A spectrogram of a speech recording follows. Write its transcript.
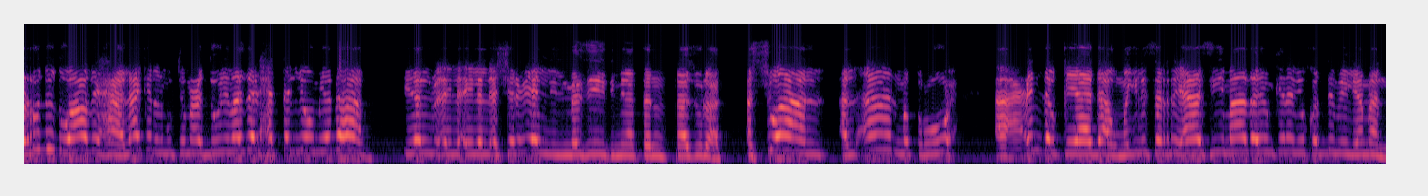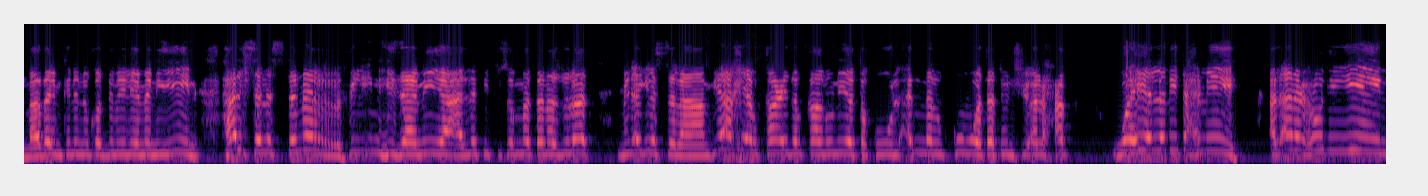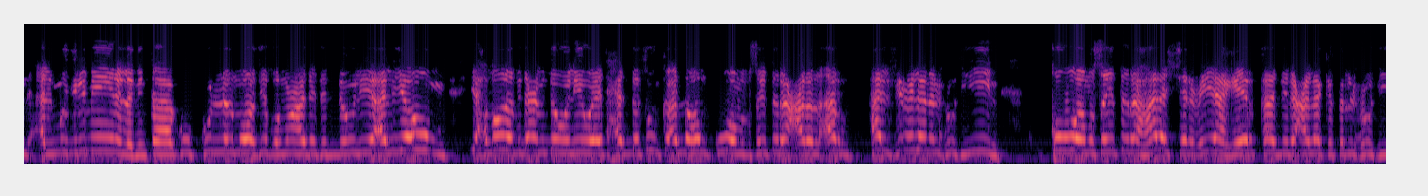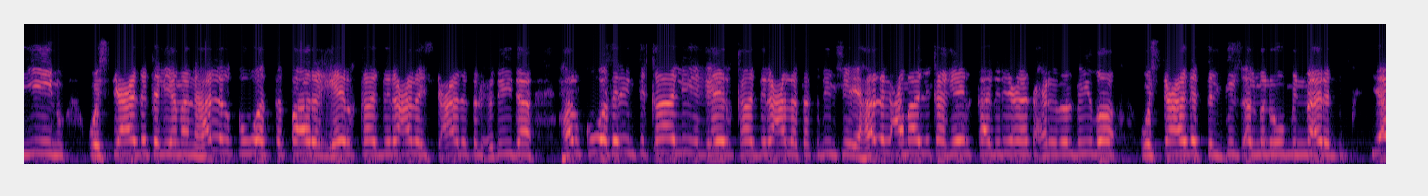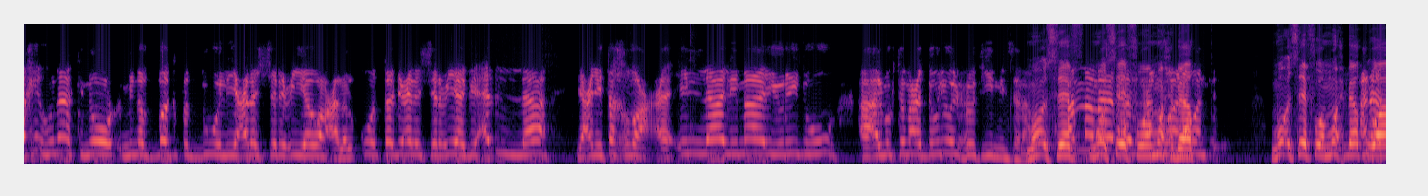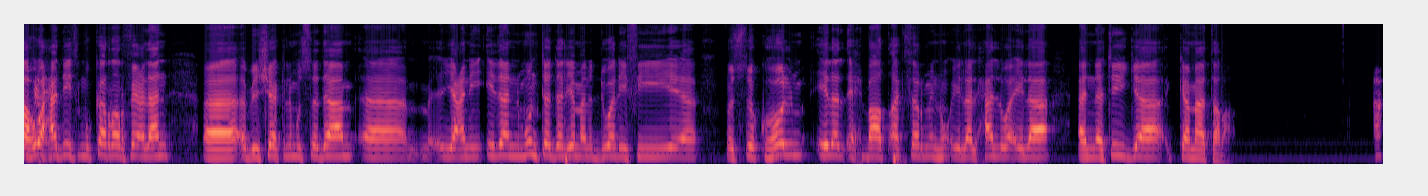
الردود واضحة لكن المجتمع الدولي ما زال حتى اليوم يذهب إلى إلى الشرعية للمزيد من التنازلات. السؤال الآن مطروح آه، عند القيادة أو مجلس الرئاسي ماذا يمكن أن يقدم لليمن؟ ماذا يمكن أن يقدم لليمنيين؟ هل سنستمر في الانهزامية التي تسمى تنازلات؟ من أجل السلام يا أخي القاعدة القانونية تقول أن القوة تنشئ الحق وهي الذي تحميه. الآن الحوثيين المجرمين الذين انتهكوا كل المواثيق والمعاهدات الدولية اليوم يحظون بدعم دولي ويتحدثون كأنهم قوة مسيطرة على الأرض. هل فعلا الحوثيين قوة مسيطرة هل الشرعية غير قادرة على كسر الحوثيين واستعادة اليمن. هل القوة الطارق غير قادرة على استعادة الحديدة؟ هل قوة الانتقالي غير قادرة على تقديم شيء؟ هل العمالقة غير قادرين على تحرير البيضاء واستعادة الجزء المنهوب من مأرب؟ يا أخي هناك نوع من الضغط الدولي على الشرعية وعلى القوة التابعة للشرعية بألا يعني تخضع إلا لما يريده المجتمع الدولي والحوثيين من سلام مؤسف مؤسف ومحبط. مؤسف ومحبط وهو حديث مكرر فعلا آه، بشكل مستدام. آه، يعني اذا منتدى اليمن الدولي في ستوكهولم إلى الإحباط أكثر منه إلى الحل وإلى النتيجة كما ترى.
